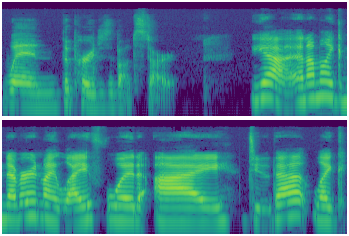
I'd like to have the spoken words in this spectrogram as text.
when the purge is about to start. Yeah, and I'm like, never in my life would I do that. Like,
